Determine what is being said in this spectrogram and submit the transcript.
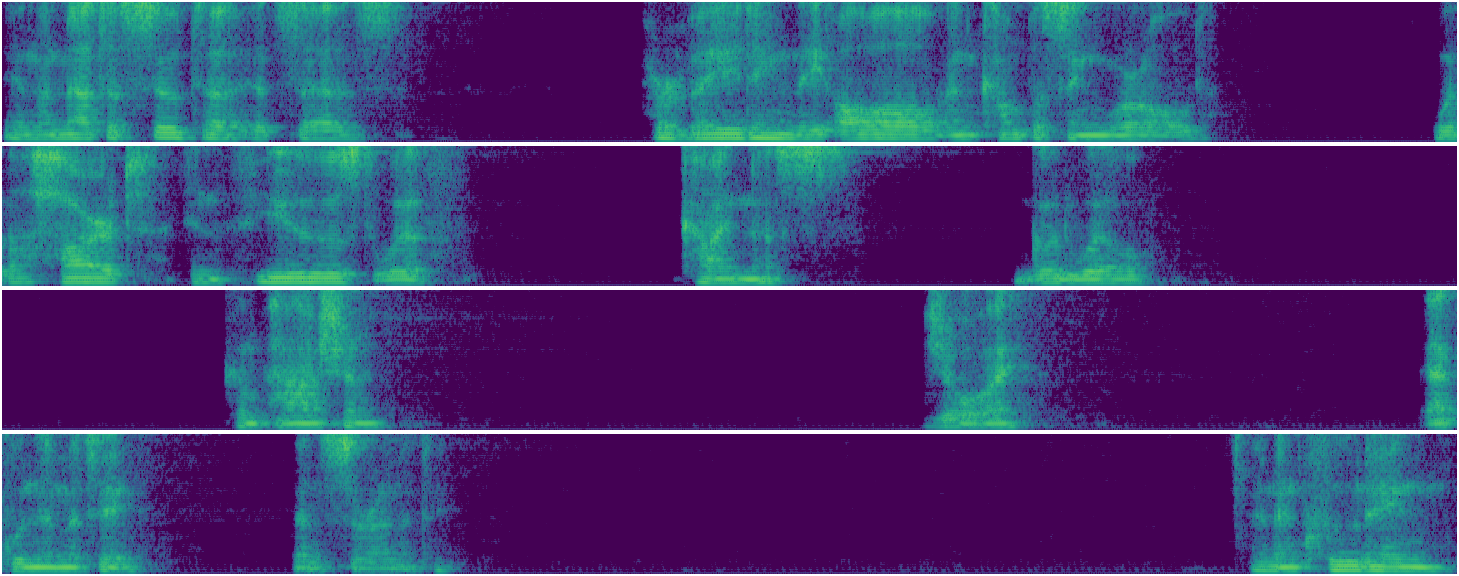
In the Metta Sutta, it says, pervading the all encompassing world with a heart infused with kindness, goodwill, compassion, joy, equanimity, and serenity. And including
